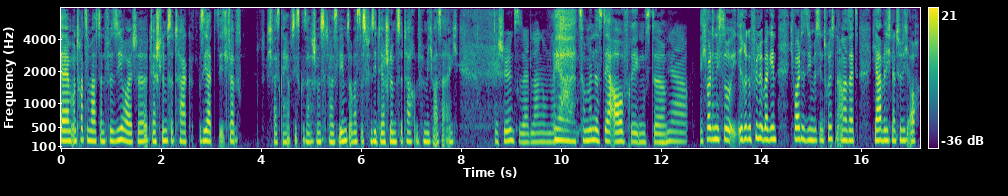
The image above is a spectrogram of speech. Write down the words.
Ähm, und trotzdem war es dann für sie heute der schlimmste Tag. Sie hat, ich glaube, ich weiß gar nicht, ob sie es gesagt hat, der schlimmste Tag des Lebens, aber es ist für sie der schlimmste Tag und für mich war es eigentlich, Der schönste seit langem, ne? ja, zumindest der aufregendste. Ja. Ich wollte nicht so ihre Gefühle übergehen. Ich wollte sie ein bisschen trösten. Andererseits, ja, will ich natürlich auch,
